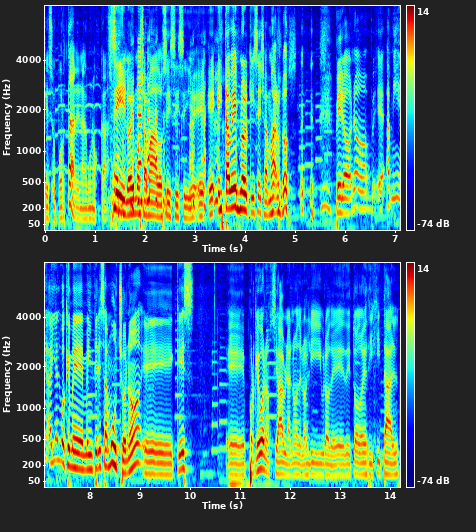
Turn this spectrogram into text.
que soportar en algunos casos. Sí, lo hemos llamado, sí, sí, sí. Eh, eh, esta vez no quise llamarlos, pero no, eh, a mí hay algo que me, me interesa mucho, ¿no? Eh, que es, eh, porque bueno, se habla, ¿no? De los libros, de, de todo es digital,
